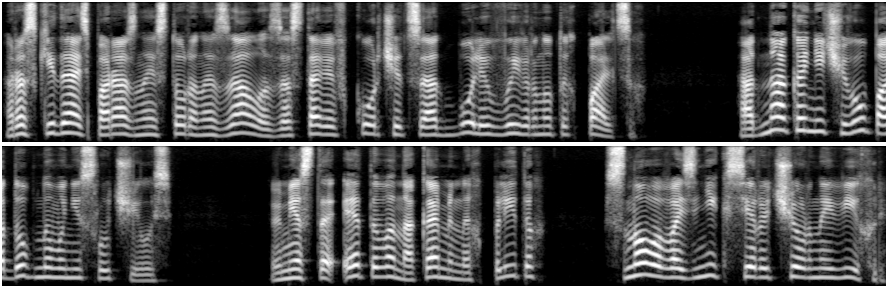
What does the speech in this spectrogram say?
раскидать по разные стороны зала, заставив корчиться от боли в вывернутых пальцах. Однако ничего подобного не случилось. Вместо этого на каменных плитах снова возник серо-черный вихрь,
